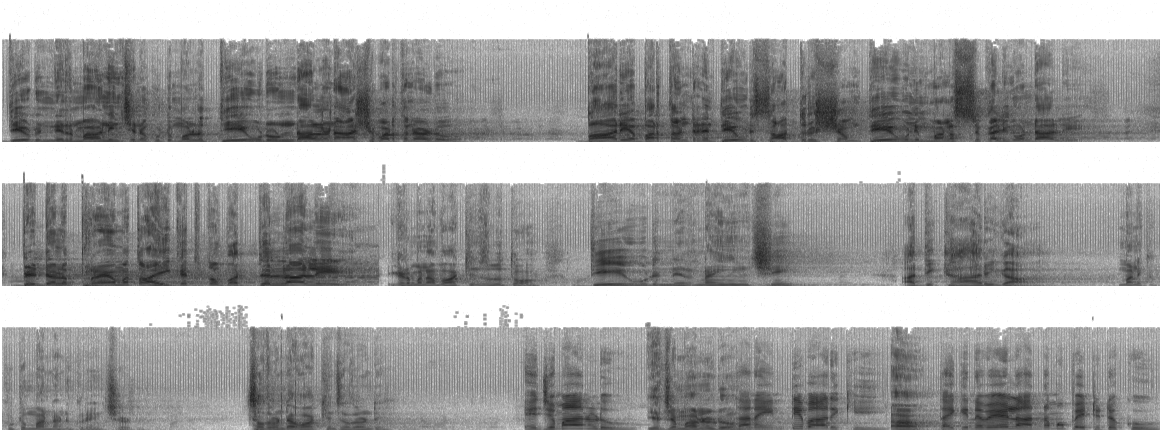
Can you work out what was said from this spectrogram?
దేవుడు నిర్మాణించిన కుటుంబంలో దేవుడు ఉండాలని ఆశపడుతున్నాడు. భార్య భర్త అంటేనే దేవుడి సాదృశ్యం దేవుని మనస్సు కలిగి ఉండాలి. బిడ్డల ప్రేమతో ఐక్యతతో వర్ధిల్లాలి. ఇక్కడ మన వాక్యం చదువుతాం. దేవుడు నిర్ణయించి అధికారిగా మనకి కుటుంబాన్ని అనుగ్రహించాడు. చదవండి ఆ వాక్యం చదవండి. యజమానుడు యజమానుడు తన ఇంటి వారికి తగిన వేళ అన్నము పెట్టుటకు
